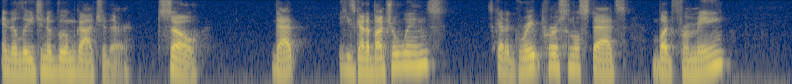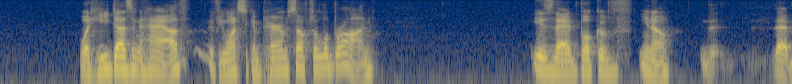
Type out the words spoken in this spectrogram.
and the Legion of Boom got you there. So that he's got a bunch of wins. He's got a great personal stats. But for me, what he doesn't have, if he wants to compare himself to LeBron, is that book of you know that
